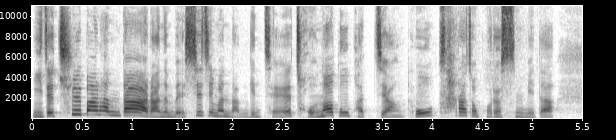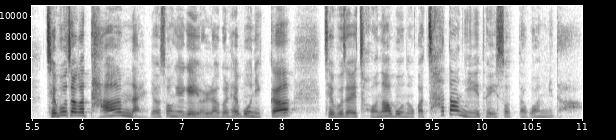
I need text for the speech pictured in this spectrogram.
이제 출발한다라는 메시지만 남긴 채 전화도 받지 않고 사라져 버렸습니다. 제보자가 다음 날 여성에게 연락을 해보니까 제보자의 전화번호가 차단이 돼 있었다고 합니다.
